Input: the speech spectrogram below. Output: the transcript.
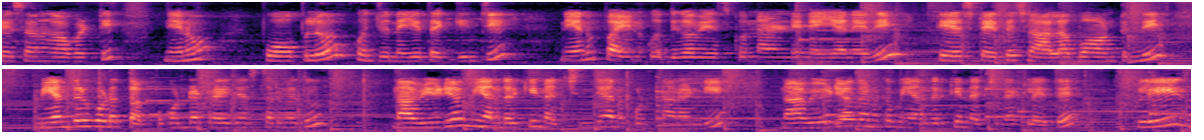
చేశాను కాబట్టి నేను పోపులో కొంచెం నెయ్యి తగ్గించి నేను పైన కొద్దిగా వేసుకున్నానండి నెయ్యి అనేది. టేస్ట్ అయితే చాలా బాగుంటుంది. మీ అందరూ కూడా తప్పకుండా ట్రై చేస్తారు కదా. నా వీడియో మీ అందరికీ నచ్చింది అనుకుంటున్నానండి. నా వీడియో కనుక మీ అందరికీ నచ్చినట్లయితే please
